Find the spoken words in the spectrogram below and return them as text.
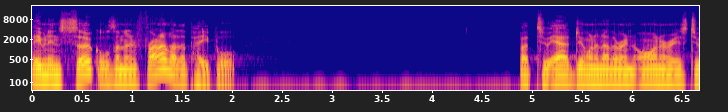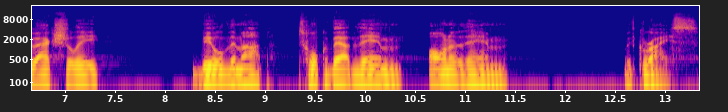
even in circles and in front of other people. But to outdo one another in honour is to actually build them up, talk about them, honour them with grace.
